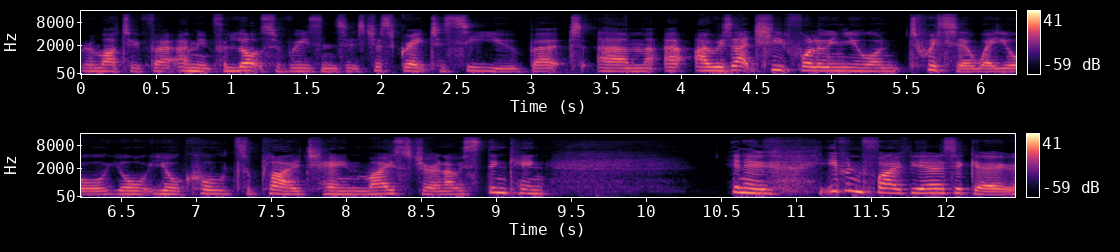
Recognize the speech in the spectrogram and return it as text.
Ramatu, for I mean, for lots of reasons. It's just great to see you. But um, I, I, was actually following you on Twitter, where you're you're you're called Supply Chain Maestro, and I was thinking you know, even five years ago,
